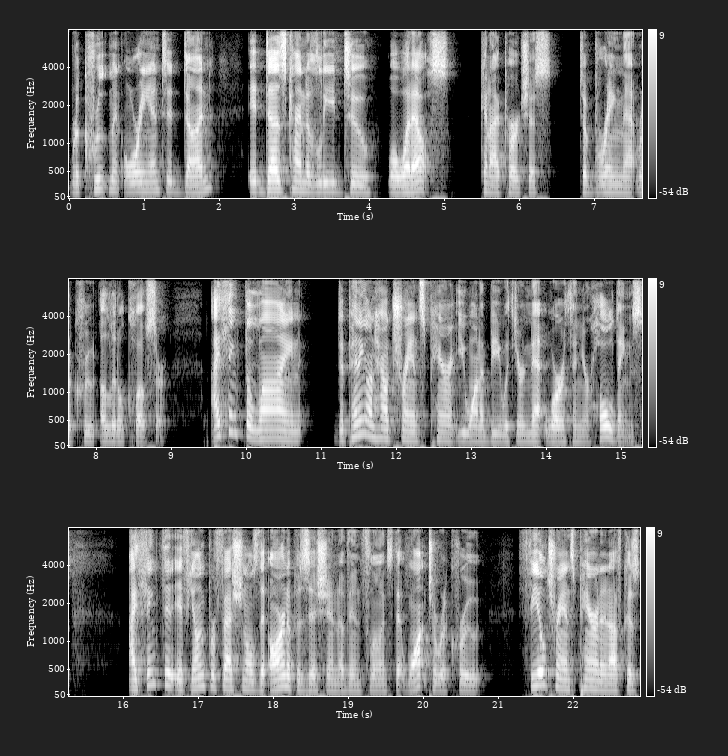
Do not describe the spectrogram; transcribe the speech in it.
recruitment oriented done, it does kind of lead to, well, what else can I purchase to bring that recruit a little closer? I think the line, depending on how transparent you want to be with your net worth and your holdings, I think that if young professionals that are in a position of influence that want to recruit feel transparent enough because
